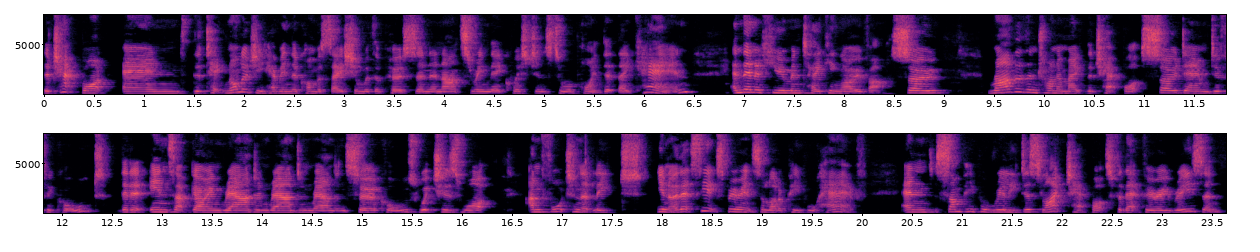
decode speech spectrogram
the chatbot and the technology having the conversation with a person and answering their questions to a point that they can and then a human taking over. So rather than trying to make the chatbot so damn difficult that it ends up going round and round and round in circles, which is what unfortunately, you know, that's the experience a lot of people have. And some people really dislike chatbots for that very reason.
